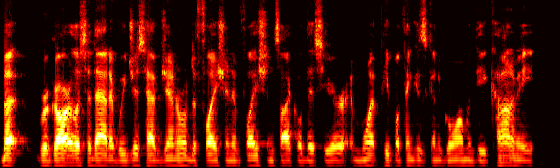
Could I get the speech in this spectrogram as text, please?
But regardless of that, if we just have general deflation inflation cycle this year and what people think is going to go on with the economy,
